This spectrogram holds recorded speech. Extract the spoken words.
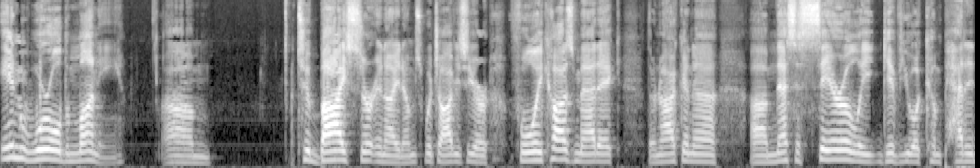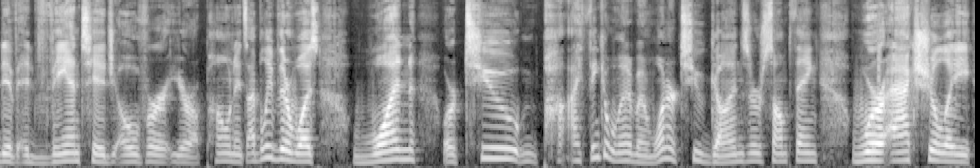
in world money um, to buy certain items, which obviously are fully cosmetic. They're not going to um, necessarily give you a competitive advantage over your opponents. I believe there was one or two, I think it might have been one or two guns or something, were actually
